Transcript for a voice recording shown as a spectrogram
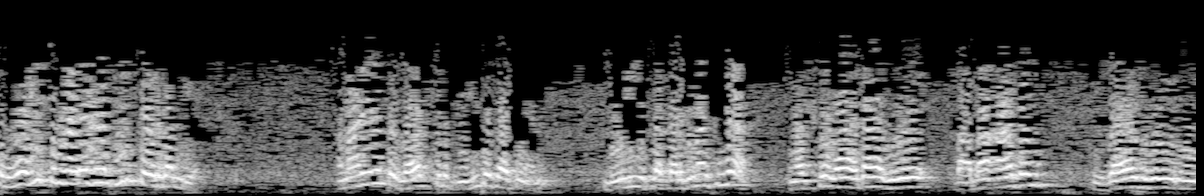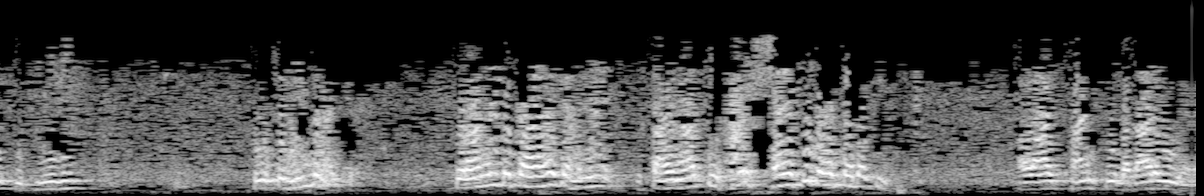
تو وہی تمہارے یہاں بھی توڑ بن گیا۔ ہمارے یہاں تو لوگ صرف بیوی کو کہتے ہیں نا۔ بیوی اس کا ترجمہ کیا؟ نقص واحدہ ہوئے بابا آدم، زید ہوئی ان کی بیوی۔ تو اس سے بیوی بنائی ہے۔ قرآن نے تو کہا ہے کہ ہم نے کائنات کی ہر شے کی بہت پیدا کی۔ اور آج سائنس بھی بتا رہی ہے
